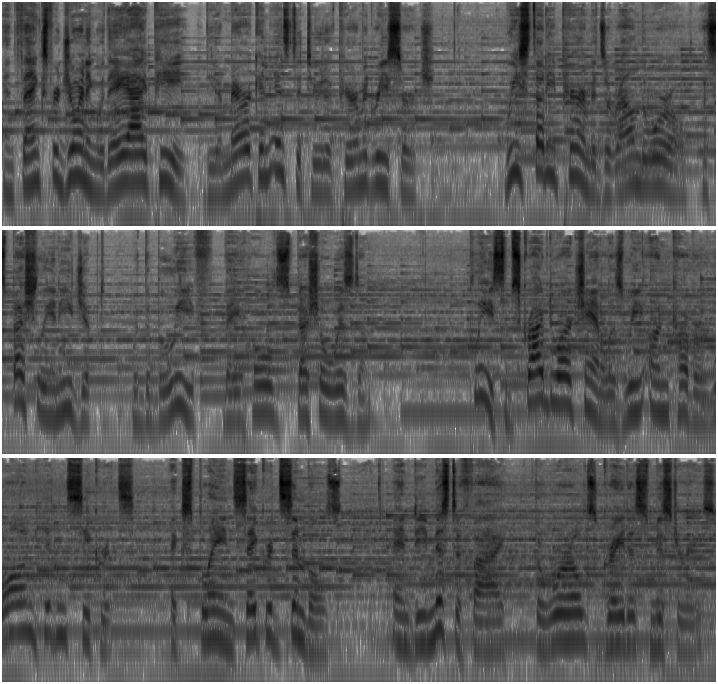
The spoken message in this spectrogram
and thanks for joining with AIP, the American Institute of Pyramid Research. We study pyramids around the world, especially in Egypt, with the belief they hold special wisdom. Please subscribe to our channel as we uncover long hidden secrets, explain sacred symbols, and demystify the world's greatest mysteries.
